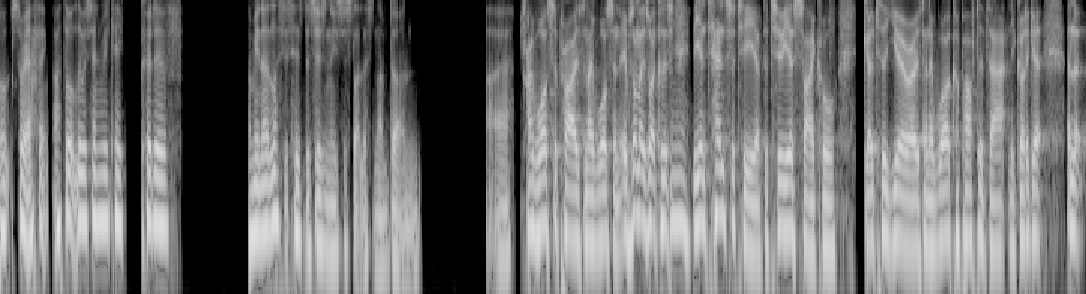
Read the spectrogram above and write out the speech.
Oh, sorry, I think I thought Luis Enrique could have. I mean, unless it's his decision, he's just like, listen, I'm done. Uh, I was surprised and I wasn't. It was on those ones because it's Yeah. the intensity of the two year cycle, go to the Euros, then a World Cup after that, and you've got to get. And look,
